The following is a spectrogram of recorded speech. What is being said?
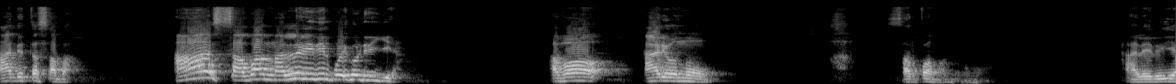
ആദ്യത്തെ സഭ. ആ സഭ നല്ല രീതിയിൽ പോയിക്കൊണ്ടിരിക്കുക അപ്പോ ആര് വന്നു? സർപ്പം വന്നു. അലലുയ്യ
